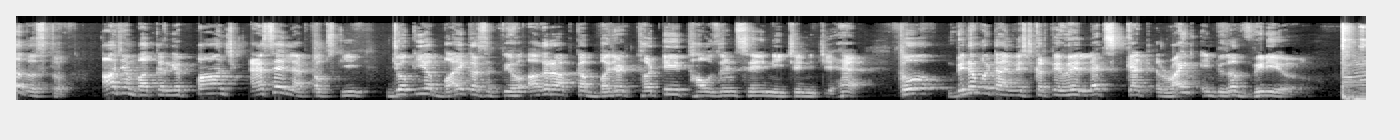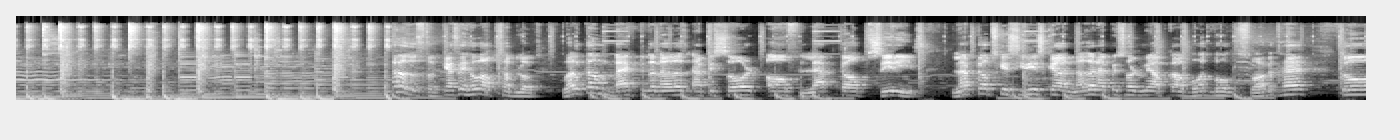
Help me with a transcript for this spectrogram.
हेलो दोस्तों, आज हम बात करेंगे पाँच ऐसे लैपटॉप्स की जो कि आप बाय कर सकते हो अगर आपका बजट थर्टी थाउज़ेंड से नीचे नीचे है। तो बिना कोई टाइम वेस्ट करते हुए let's get right into the video hello दोस्तों, कैसे हो आप सब लोग? Welcome back to the episode of laptop series laptops की सीरीज़ का नज़र एपिसोड में आपका बहुत बहुत स्वागत है। तो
